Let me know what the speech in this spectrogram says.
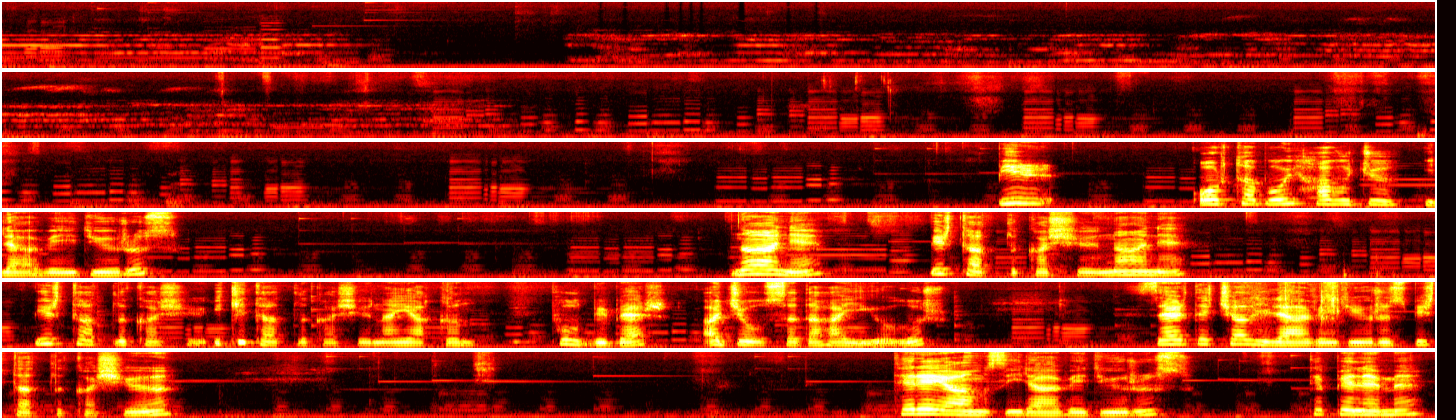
Bir orta boy havucu ilave ediyoruz. Nane, bir tatlı kaşığı nane, bir tatlı kaşığı, iki tatlı kaşığına yakın pul biber, acı olsa daha iyi olur. Zerdeçal ilave ediyoruz bir tatlı kaşığı. Tereyağımızı ilave ediyoruz. Tepeleme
